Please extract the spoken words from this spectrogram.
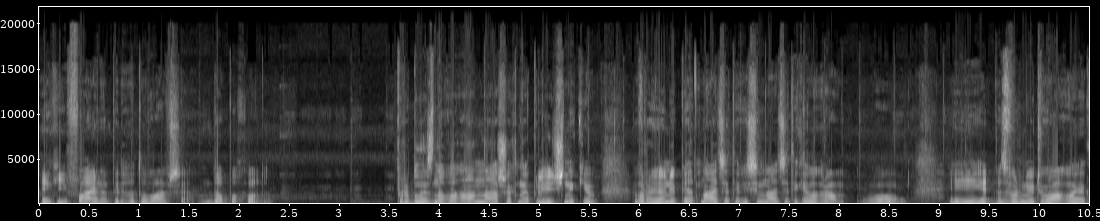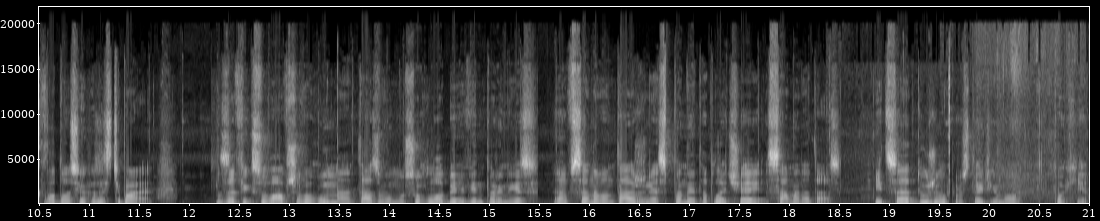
який файно підготувався до походу. Приблизна вага наших наплічників в районі 15-18 кг. Воу. І зверніть увагу, як Владос його застібає. Зафіксувавши вагу на тазовому суглобі, він переніс е, все навантаження спини та плечей саме на таз. І це дуже упростить йому похід.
